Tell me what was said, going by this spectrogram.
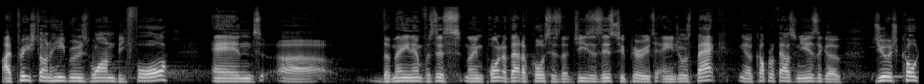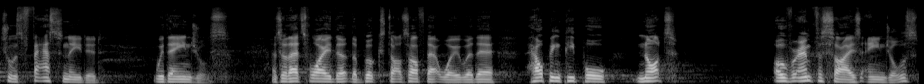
I preached on Hebrews 1 before, and uh, the main emphasis, main point of that, of course, is that Jesus is superior to angels. Back you know, a couple of thousand years ago, Jewish culture was fascinated with angels. And so that's why the, the book starts off that way, where they're helping people not overemphasize angels,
